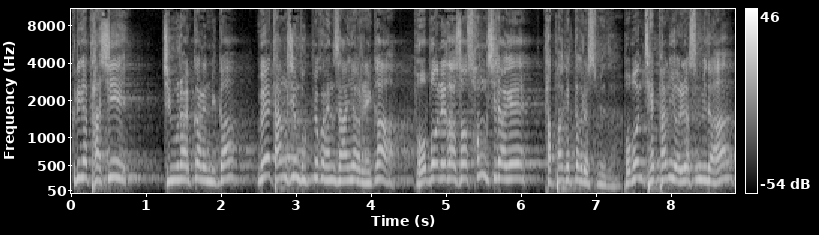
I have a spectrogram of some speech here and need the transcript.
그러니까 다시 질문할 거 아닙니까? 왜 당신 묵비권 행사하냐 그러니까 법원에 가서 성실하게 답하겠다 그랬습니다. 법원 재판이 열렸습니다.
